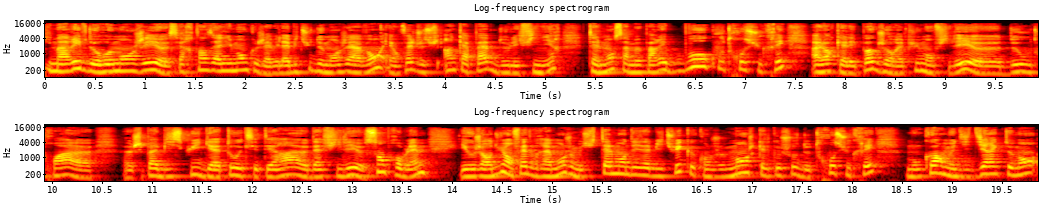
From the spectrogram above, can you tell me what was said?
il m'arrive de remanger euh, certains aliments que j'avais l'habitude de manger avant et en fait je suis incapable de les finir tellement ça me paraît beaucoup trop sucré alors qu'à l'époque j'aurais pu m'enfiler euh, deux ou trois euh, je sais pas biscuits, gâteaux etc d'affilée sans problème. Et aujourd'hui en fait vraiment je me suis tellement déshabituée que quand je mange quelque chose de trop sucré mon corps me dit directement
